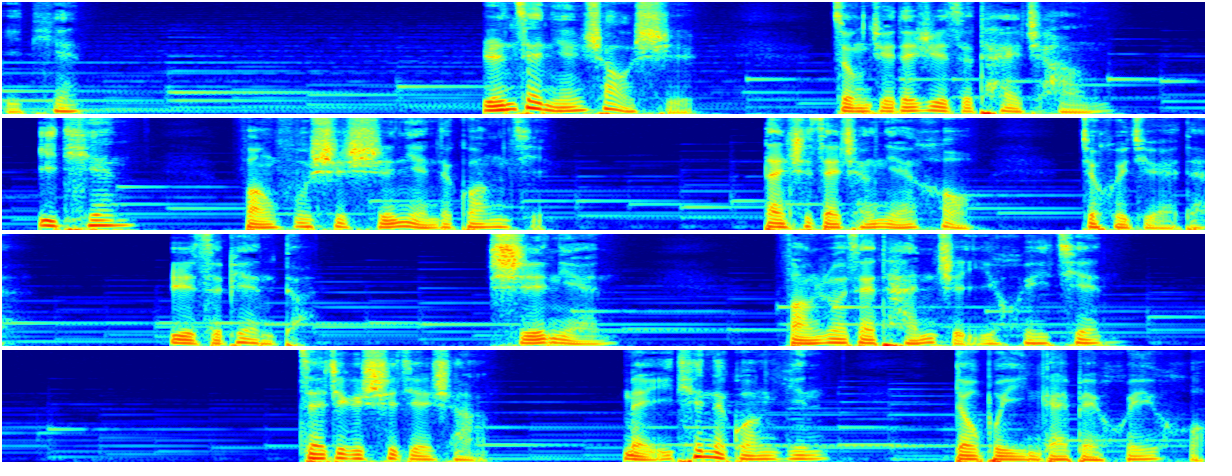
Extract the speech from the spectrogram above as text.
一天。人在年少时，总觉得日子太长，一天仿佛是十年的光景，但是在成年后。就会觉得，日子变短，十年，仿若在弹指一挥间。在这个世界上，每一天的光阴，都不应该被挥霍。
